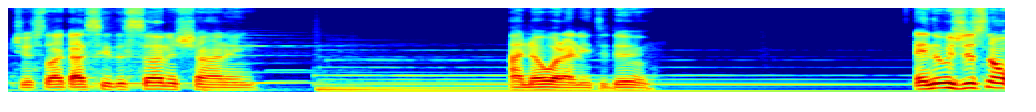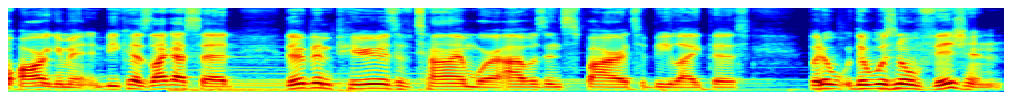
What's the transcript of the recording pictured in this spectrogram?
just like I see the sun is shining, I know what I need to do. And there was just no argument because, like I said, there have been periods of time where I was inspired to be like this, but it, there was no vision.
